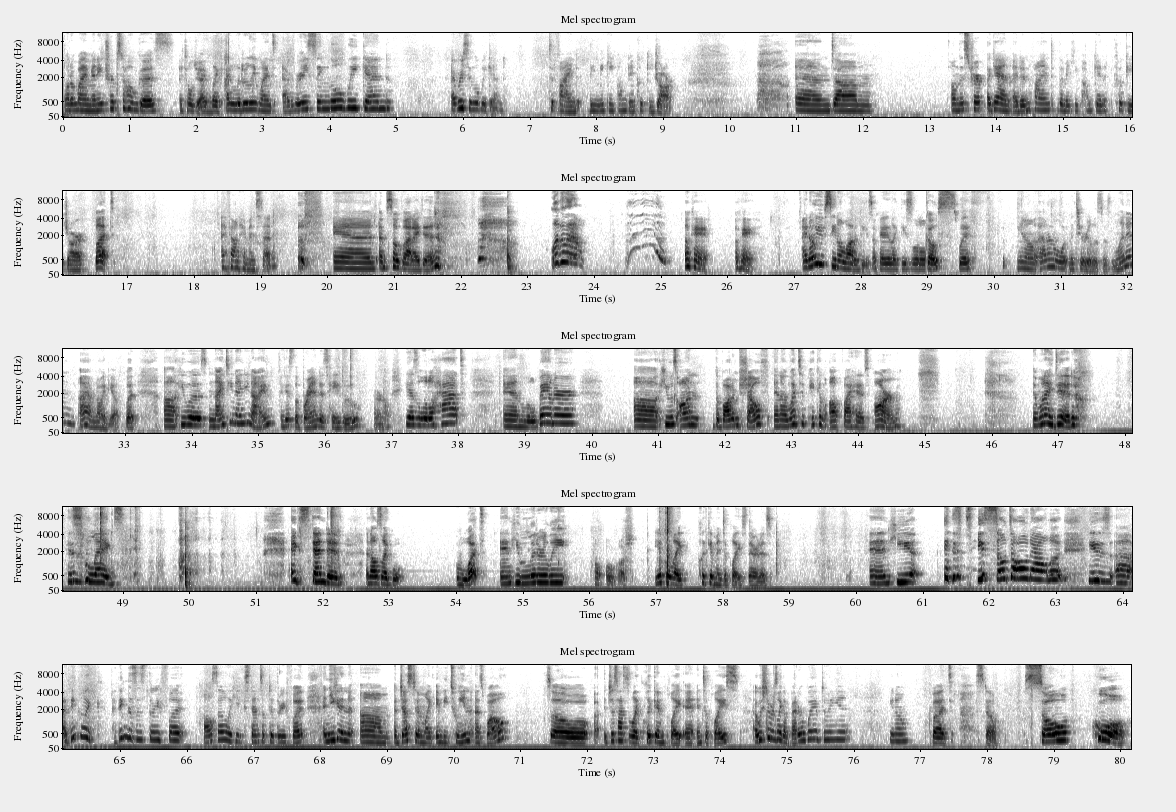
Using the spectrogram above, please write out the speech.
one of my many trips to Home Goods. I told you I like I literally went every single weekend every single weekend to find the Mickey pumpkin cookie jar. And um, on this trip, again, I didn't find the Mickey pumpkin cookie jar, but I found him instead. And I'm so glad I did. Look at them! okay, okay. I know you've seen a lot of these, okay? Like these little ghosts with you know, I don't know what material this is. Linen? I have no idea. But uh, he was 19.99. I guess the brand is Hey Boo. I don't know. He has a little hat and a little banner. Uh, he was on the bottom shelf, and I went to pick him up by his arm. And when I did, his legs extended, and I was like, "What?" And he literally, oh, oh gosh, you have to like click him into place. There it is and he is he's so tall now. Look, he's uh, I think like I think this is three foot. Also, like he extends up to three foot, and you can um adjust him like in between as well. So it just has to like click in play into place. I wish there was like a better way of doing it, you know. But still, so cool.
